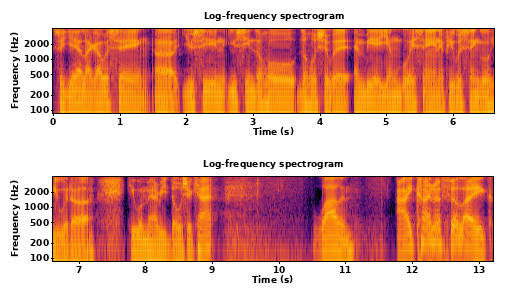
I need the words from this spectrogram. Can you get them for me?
So yeah, like I was saying, uh, you seen you seen the whole the whole shit with NBA YoungBoy saying if he was single he would uh he would marry Doja Cat. Wildin'. I kind of feel like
